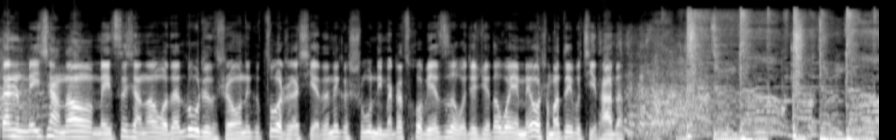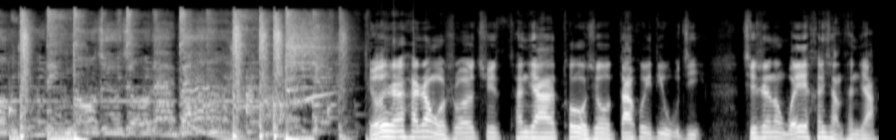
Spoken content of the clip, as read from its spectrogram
但是没想到，每次想到我在录制的时候，那个作者写的那个书里面的错别字，我就觉得我也没有什么对不起他的。有的人还让我说去参加脱口秀大会第五季，其实呢我也很想参加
